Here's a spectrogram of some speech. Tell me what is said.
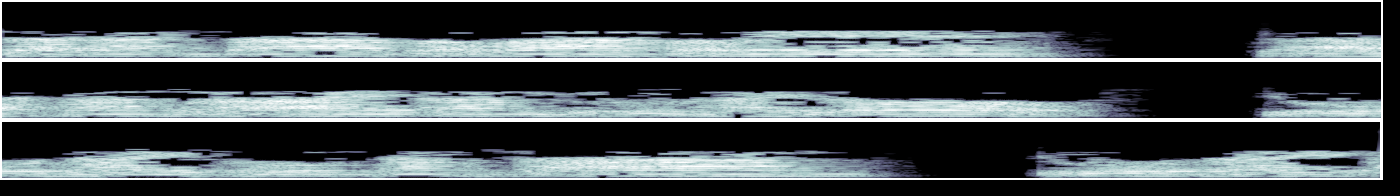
สารันตาภวาภเวสัตว์ทั้งหลายตั้งอยู่ในโลก อยู่ในภูมิทั้งสามอยู่ในก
